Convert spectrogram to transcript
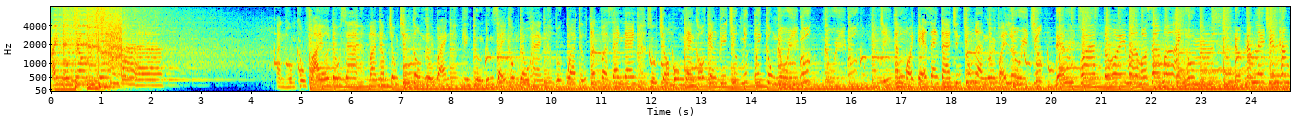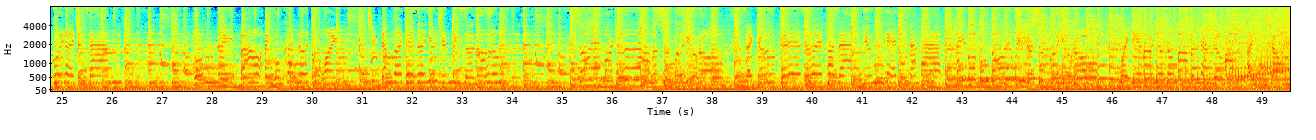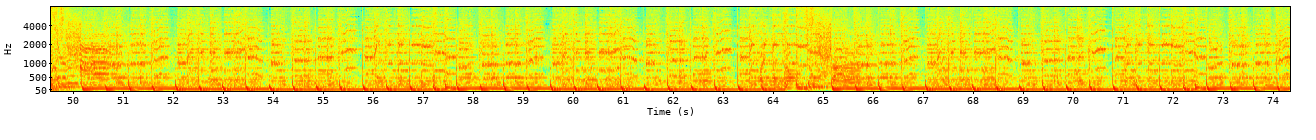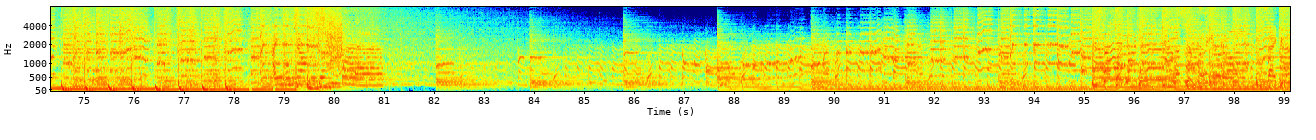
Anh hùng trong chúng ta. Anh hùng không phải ở đâu xa, Mà nằm trong chính con người bạn. Kiên cường đứng dậy không đầu hàng, Vượt qua thử thách và gian nan. Dù cho muôn ngàn khó khăn, phía trước Nhất quyết không lùi bước. Chiến thắng mọi kẻ gian tà, Chính chúng là người phải lùi trước. Đêm qua like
